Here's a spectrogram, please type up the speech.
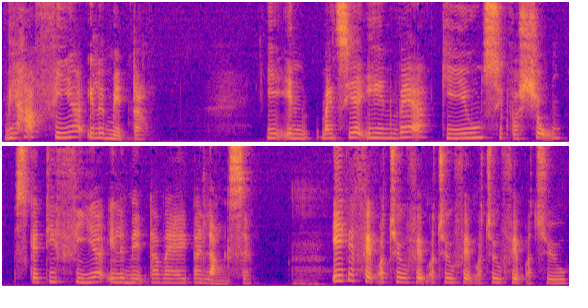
Vi har fire elementer. I en, man siger, at i enhver given situation skal de fire elementer være i balance. Mm. Ikke 25, 25, 25, 25,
